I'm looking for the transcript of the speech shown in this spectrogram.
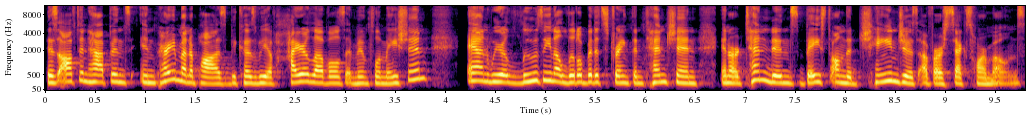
This often happens in perimenopause because we have higher levels of inflammation and we are losing a little bit of strength and tension in our tendons based on the changes of our sex hormones.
